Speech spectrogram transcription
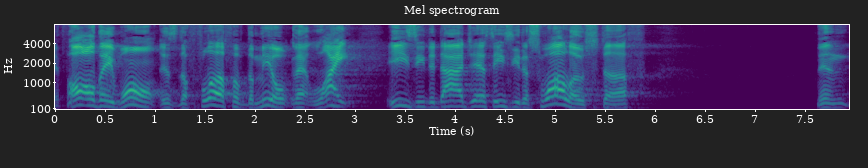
if all they want is the fluff of the milk, that light, easy to digest, easy to swallow stuff, then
